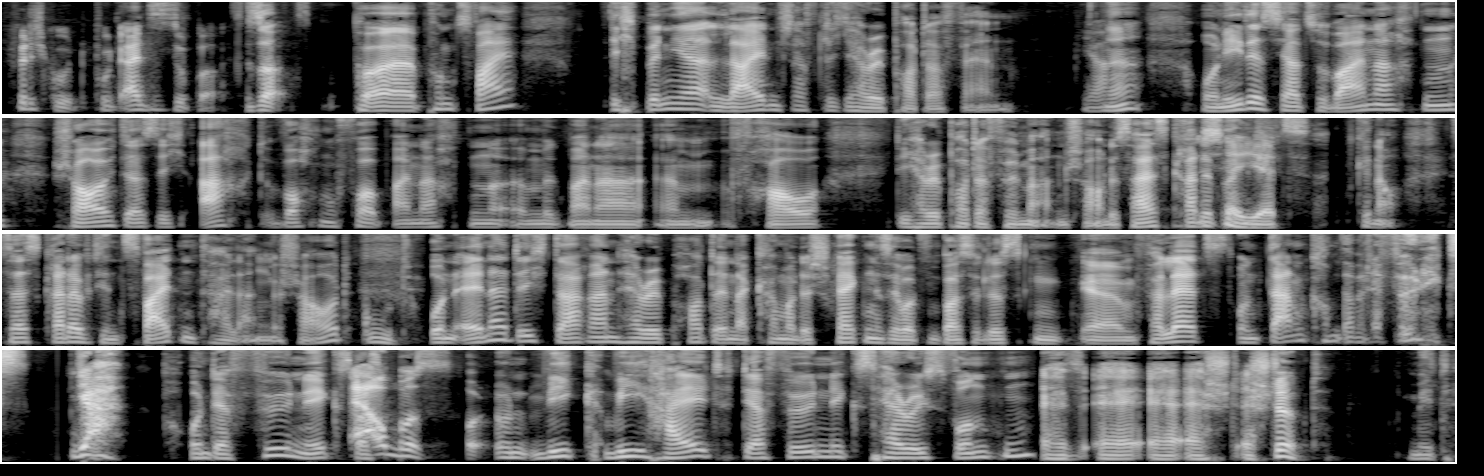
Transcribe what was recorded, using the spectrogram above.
finde ich gut. Punkt eins ist super. So, äh, Punkt zwei. Ich bin ja leidenschaftlicher Harry Potter-Fan. Ja. Ne? Und jedes Jahr zu Weihnachten schaue ich, dass ich acht Wochen vor Weihnachten äh, mit meiner ähm, Frau die Harry Potter-Filme anschaue. Das heißt, gerade ja jetzt. Genau. Das heißt, gerade habe ich den zweiten Teil angeschaut. Gut. Und erinnere dich daran, Harry Potter in der Kammer des Schreckens, er wird vom Basilisken ähm, verletzt. Und dann kommt aber der Phönix. Ja, Und der Phönix. was- Albus. Und wie, wie heilt der Phönix Harrys Wunden? Er, er, er er stirbt. Mit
